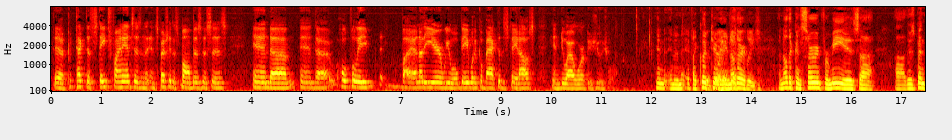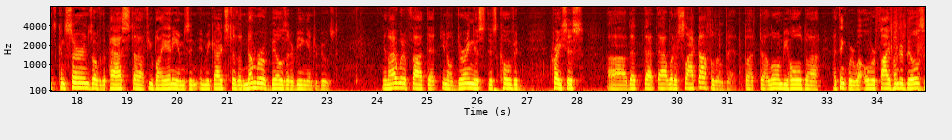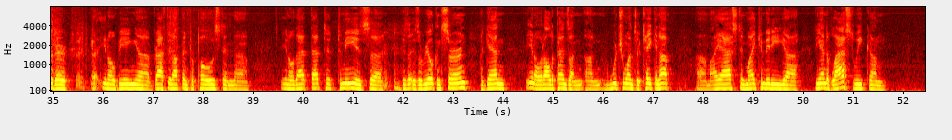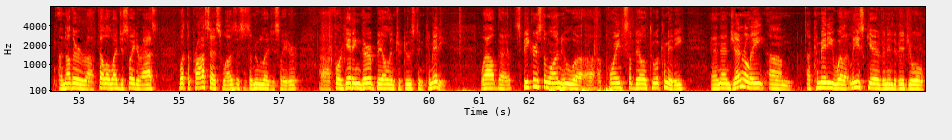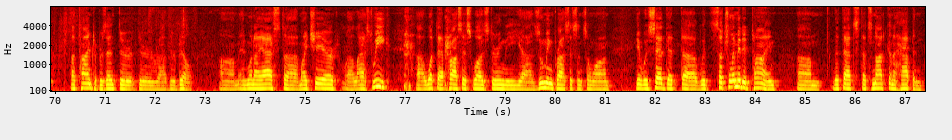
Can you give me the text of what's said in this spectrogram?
to protect the state's finances and, and especially the small businesses, and um, and uh, hopefully by another year we will be able to go back to the state house and do our work as usual. And, and if I could, Sure, go Terry, ahead. Another please. another concern for me is uh, uh, there's been concerns over the past uh, few bienniums in, in regards to the number of bills that are being introduced. And I would have thought that you know during this this COVID crisis uh, that that that would have slacked off a little bit. But uh, lo and behold, uh, I think we're what, over 500 bills that are uh, you know being uh, drafted up and proposed, and uh, you know that that to, to me is uh, is, a, is a real concern. Again, you know it all depends on on which ones are taken up. Um, I asked in my committee uh, the end of last week. Um, another uh, fellow legislator asked what the process was. This is a new legislator uh, for getting their bill introduced in committee. Well, the speaker's the one who uh, uh, appoints a bill to a committee, and then generally um, a committee will at least give an individual a time to present their their uh, their bill. Um, and when I asked uh, my chair uh, last week uh, what that process was during the zooming process and so on, it was said that with such limited time um, that that's that's not going to happen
